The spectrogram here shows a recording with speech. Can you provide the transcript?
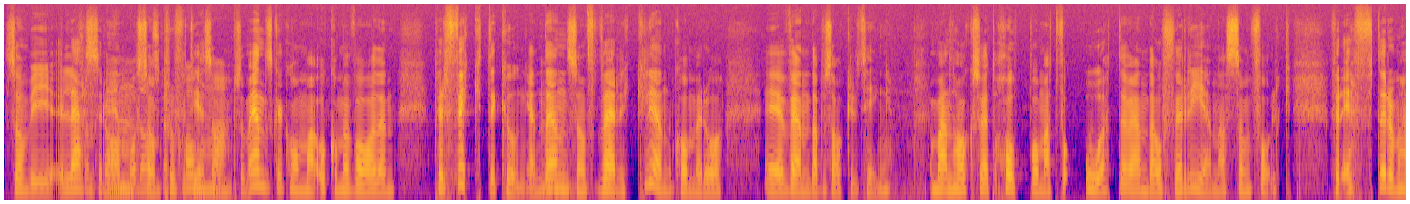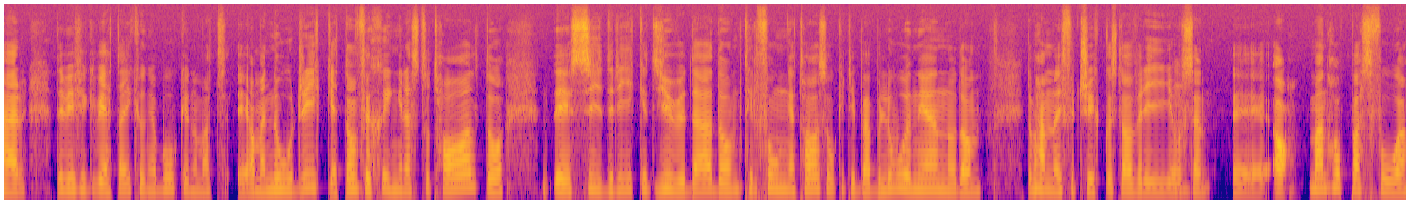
som vi läser om ändå och som profeteras om, som ändå ska komma och kommer vara den perfekte kungen, Mm. den som verkligen kommer att eh, vända på saker och ting. Man har också ett hopp om att få återvända och förenas som folk. För efter de här, det vi fick veta i kungaboken om att eh, ja, men Nordriket, de förskingras totalt och eh, Sydriket, Juda, de tillfångatas och åker till Babylonien och de, de hamnar i förtryck och slaveri Mm. och sen, eh, ja, man hoppas få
